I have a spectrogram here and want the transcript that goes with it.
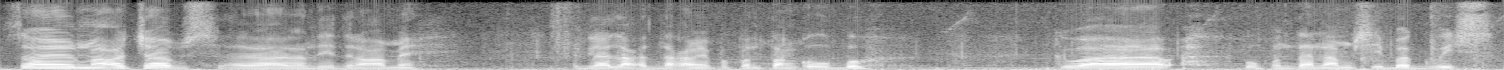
So ayun mga ka-chubs, ah, nandito na kami. Naglalakad na kami papuntang Kubo. Kuha pupunta namin si Bagwis.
